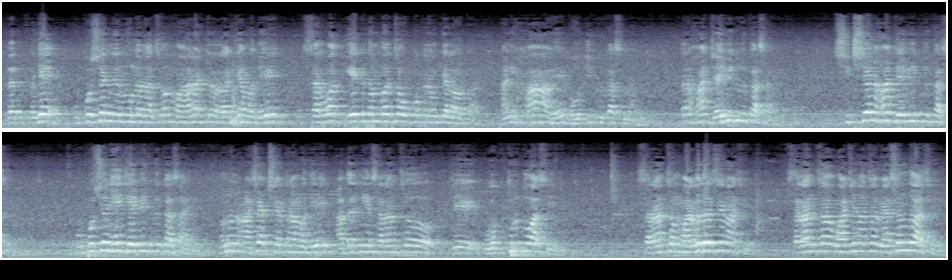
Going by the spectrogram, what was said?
तर म्हणजे कुपोषण निर्मूलनाचं महाराष्ट्र राज्यामध्ये सर्वात एक नंबरचा उपक्रम केला होता. आणि हा आहे भौतिक विकास नाही. तर हा जैविक विकास आहे. शिक्षण हा जैविक विकास आहे. कुपोषण हे जैविक विकास आहे. म्हणून अशा क्षेत्रामध्ये आदरणीय सरांचं जे वक्तृत्व असेल सरांचं मार्गदर्शन असेल सरांचा वाचनाचा व्यासंग असेल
